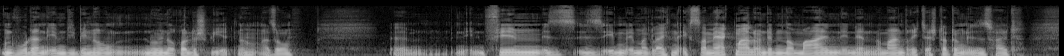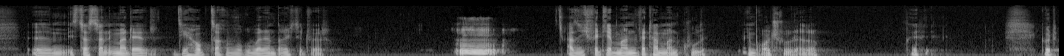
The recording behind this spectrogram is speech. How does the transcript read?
und wo dann eben die Behinderung null eine Rolle spielt. Ne? Also ähm, in, in Filmen ist es, ist es eben immer gleich ein extra Merkmal und im normalen, in der normalen Berichterstattung ist es halt, ähm, ist das dann immer der, die Hauptsache, worüber dann berichtet wird. Mhm. Also ich fände ja mal einen Wettermann cool im Rollstuhl oder so. Gut.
